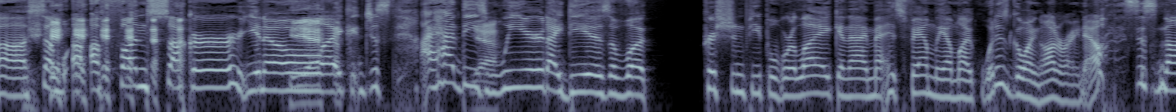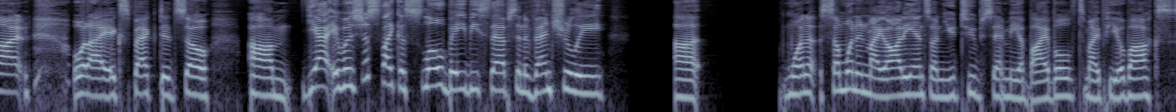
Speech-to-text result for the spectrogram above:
uh, some a, a fun sucker, you know, Yeah. like just I had these Yeah. weird ideas of what Christian people were like, and then I met his family. I'm like, what is going on right now? this is not what I expected. So, um, yeah, it was just like a slow baby steps, and eventually, uh, one someone in my audience on YouTube sent me a Bible to my PO box.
